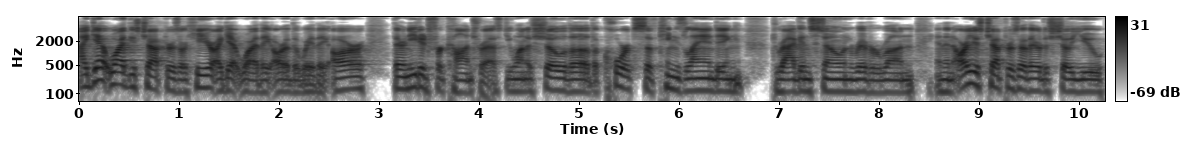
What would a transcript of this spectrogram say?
I get why these chapters are here. I get why they are the way they are. They're needed for contrast. You want to show the the courts of King's Landing, Dragonstone, Riverrun, and then Arya's chapters are there to show you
